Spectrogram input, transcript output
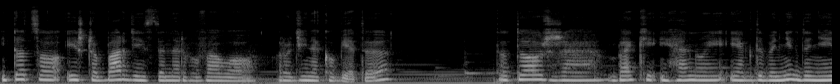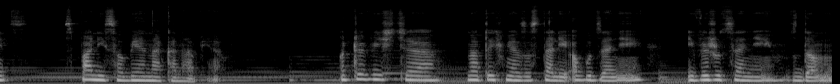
I to, co jeszcze bardziej zdenerwowało rodzinę kobiety, to to, że Becky i Henry, jak gdyby nigdy nic, spali sobie na kanapie. Oczywiście natychmiast zostali obudzeni i wyrzuceni z domu.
